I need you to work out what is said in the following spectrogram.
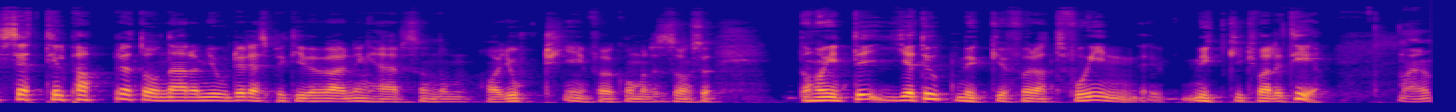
sett till pappret då när de gjorde respektive värvning här som de har gjort inför kommande säsong. Så de har inte gett upp mycket för att få in mycket kvalitet. Nej.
